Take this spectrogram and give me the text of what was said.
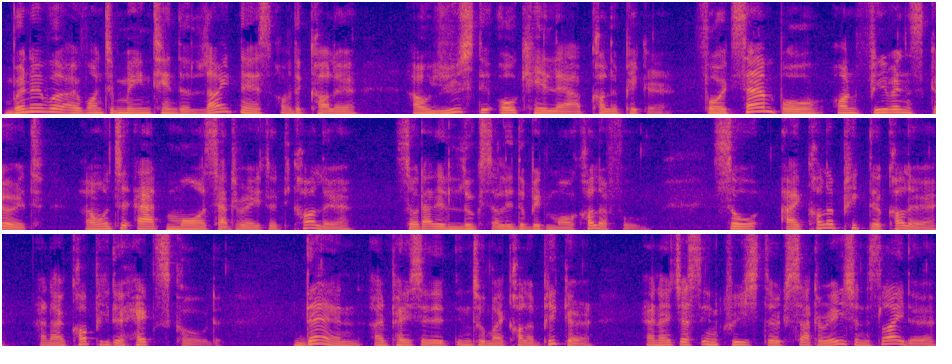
Whenever I want to maintain the lightness of the color, I'll use the OK Lab color picker. For example, on Frieren skirt, I want to add more saturated color so that it looks a little bit more colorful. So I color pick the color and I copy the hex code. Then I pasted it into my color picker and I just increase the saturation slider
